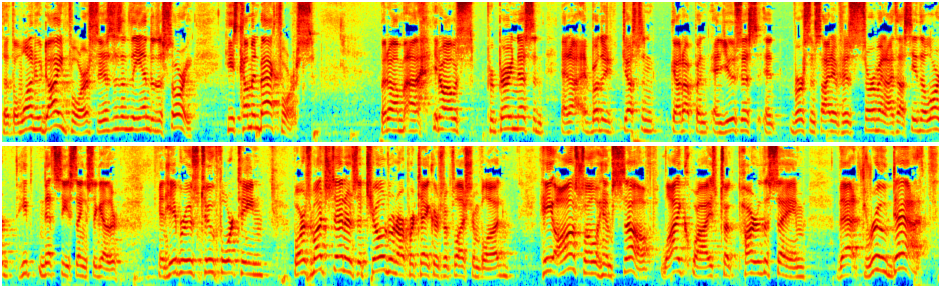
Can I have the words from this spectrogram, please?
that the one who died for us, this isn't the end of the story. He's coming back for us. But um, uh, you know, I was preparing this, and and, I, and Brother Justin got up and, and used this in, verse inside of his sermon. I thought, see, the Lord he knits these things together. In Hebrews two fourteen, for as much then as the children are partakers of flesh and blood, he also himself likewise took part of the same, that through death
